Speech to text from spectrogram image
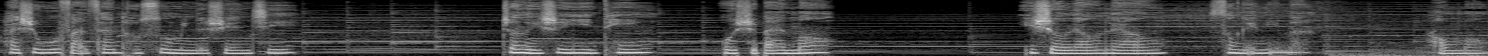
还是无法参透宿命的玄机。这里是一听，我是白猫。一首《凉凉》送给你们，好梦。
